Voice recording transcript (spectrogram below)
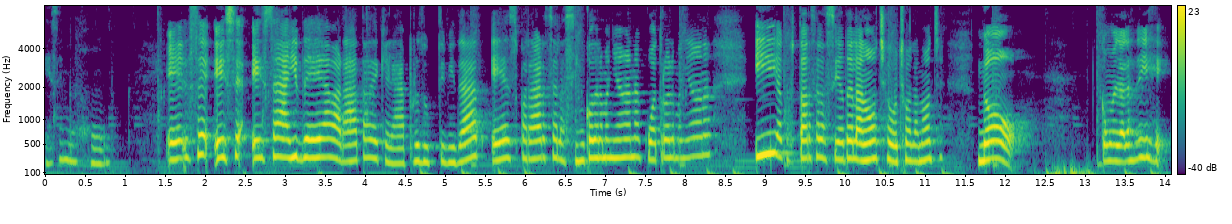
ese mojón. Ese, ese, esa idea barata de que la productividad es pararse a las 5 de la mañana, 4 de la mañana y acostarse a las 7 de la noche, 8 de la noche. No, como ya les dije,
